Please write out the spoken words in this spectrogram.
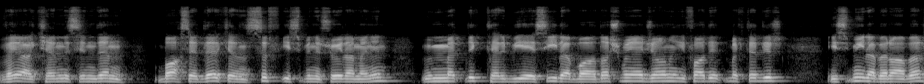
veya kendisinden bahsederken sırf ismini söylemenin ümmetlik terbiyesiyle bağdaşmayacağını ifade etmektedir. İsmiyle beraber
